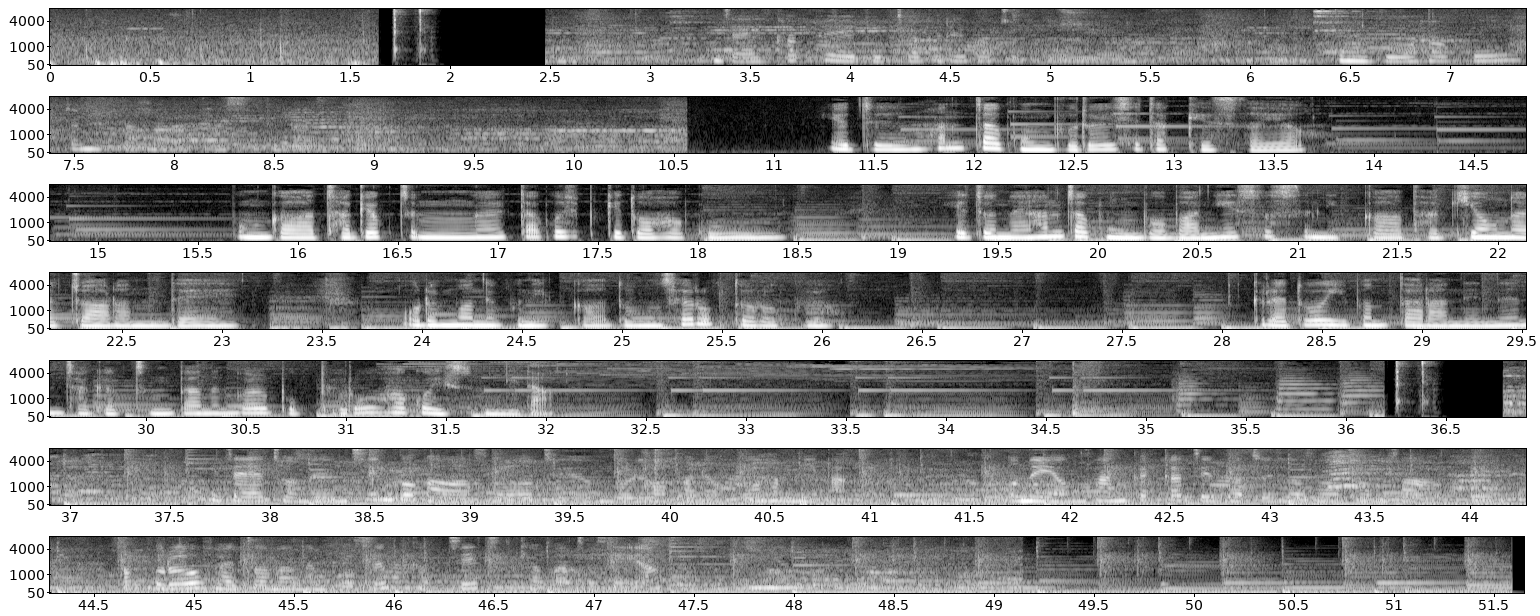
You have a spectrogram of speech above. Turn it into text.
이제 카페에 도착을 해가지고 공부하고 좀 이따가 다시 돌아올게요. 요즘 한자 공부를 시작했어요. 뭔가 자격증을 따고 싶기도 하고 예전에 한자 공부 많이 했었으니까 다 기억날 줄 알았는데 오랜만에 보니까 너무 새롭더라고요. 그래도 이번 달 안에는 자격증 따는 걸 목표로 하고 있습니다. 저는 친구가 와서 지금 놀러 가려고 합니다. 오늘 영상 끝까지 봐주셔서 감사하고 앞으로 발전하는 모습 같이 지켜봐 주세요.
